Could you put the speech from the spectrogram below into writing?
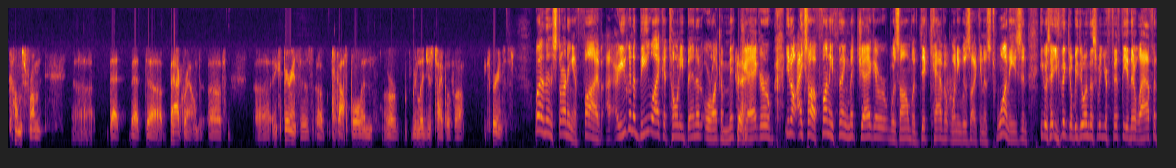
comes from uh, that that uh, background of uh, experiences of gospel and or religious type of uh, experiences. Well, and then starting at five, are you going to be like a Tony Bennett or like a Mick Jagger? You know, I saw a funny thing. Mick Jagger was on with Dick Cavett when he was like in his 20s, and he goes, Hey, you think you'll be doing this when you're 50? And they're laughing.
